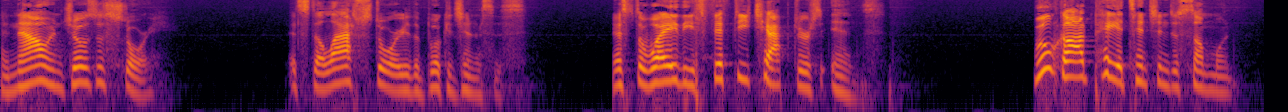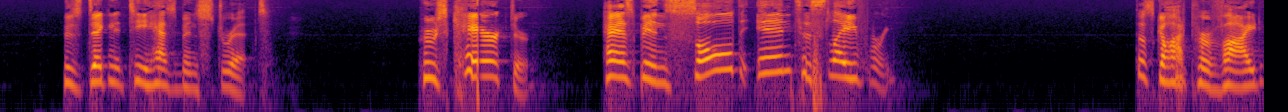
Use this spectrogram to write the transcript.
And now in Joseph's story, it's the last story of the book of Genesis. It's the way these 50 chapters ends. Will God pay attention to someone whose dignity has been stripped? Whose character has been sold into slavery. Does God provide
